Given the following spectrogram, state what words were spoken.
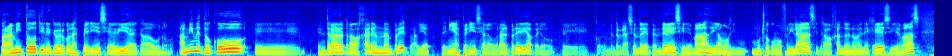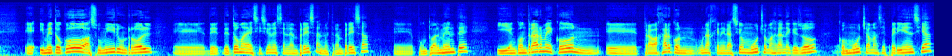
para mí todo tiene que ver con la experiencia de vida de cada uno. A mí me tocó entrar a trabajar en una empresa, había, tenía experiencia laboral previa, pero eh, en relación de dependencia y demás, digamos, y mucho como freelance y trabajando en ONGs y demás. Eh, y me tocó asumir un rol eh, de, de toma de decisiones en la empresa, en nuestra empresa, eh, puntualmente. y encontrarme con trabajar con una generación mucho más grande que yo, con mucha más experiencia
